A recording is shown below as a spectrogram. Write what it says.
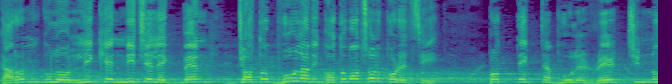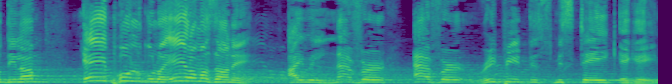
কারণগুলো লিখে নিচে লিখবেন। যত ভুল আমি গত বছর করেছি প্রত্যেকটা ভুলের রেড চিহ্ন দিলাম। এই ভুলগুলো এই রমাজানে I will never ever repeat this mistake again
